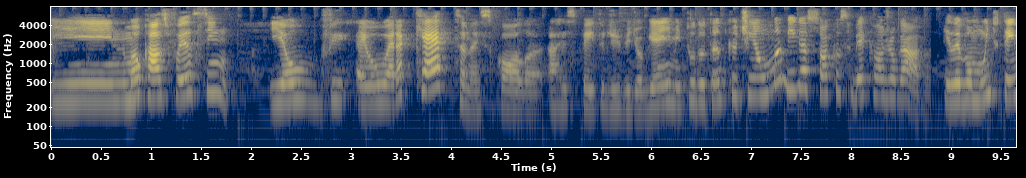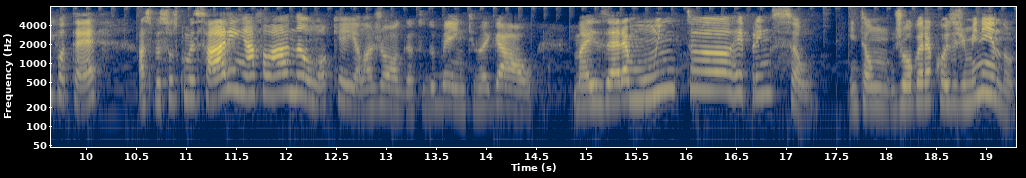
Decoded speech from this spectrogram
E no meu caso foi assim. E eu, eu era quieta na escola a respeito de videogame e tudo, tanto que eu tinha uma amiga só que eu sabia que ela jogava. E levou muito tempo até as pessoas começarem a falar: ah, não, ok, ela joga, tudo bem, que legal. Mas era muita repreensão. Então, jogo era coisa de menino.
